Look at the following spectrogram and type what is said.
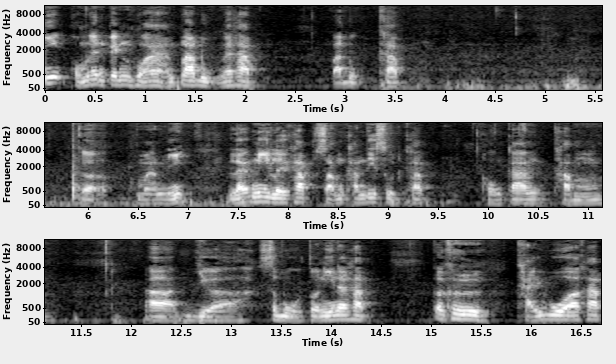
นี้ผมเล่นเป็นหัวอาหารปลาดุกนะครับปลาดุกครับก็ประมาณนี้ และนี่เลยครับสำคัญที่สุดครับของการทำ เหยื่อสบู่ตัวนี้นะครับ ก็คือไขวัวครับ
